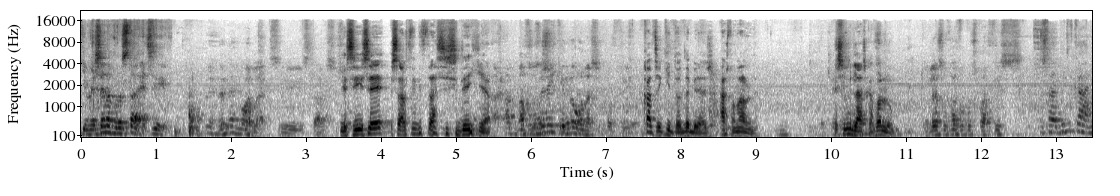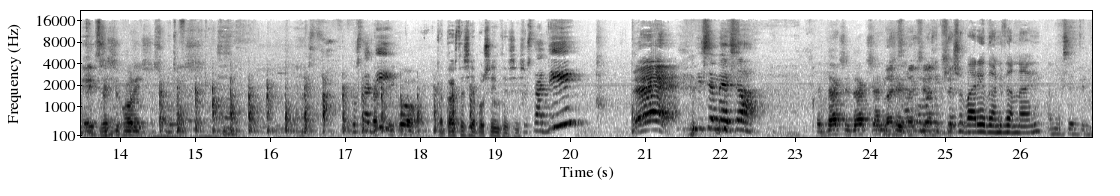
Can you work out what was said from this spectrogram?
και με σένα μπροστά, έτσι. Δεν έχουμε αλλάξει η στάση. Εσύ είσαι σε αυτή τη στάση συνέχεια. Μα αυτό δεν έχει και λόγο να σηκωθεί. Κάτσε εκεί τότε, δεν πειράζει. Α τον άλλον. Εσύ μιλάς καθόλου. Τουλάχιστον θα έχω προσπαθήσει. Κωνσταντή, τι κάνεις; Έτσι. Με συγχωρείς. Κωνσταντή, Κατάσταση αποσύνθεσης. Κωνσταντή! Ε! Είσαι μέσα. Εντάξει, εντάξει, άνοιξε. Εντάξει, Ακόμα και άνοιξε. πιο σοβαρή εδώ είναι η Δανάη. Ανεξέτηρη.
